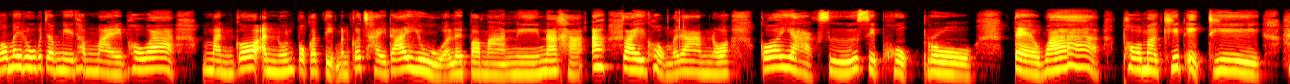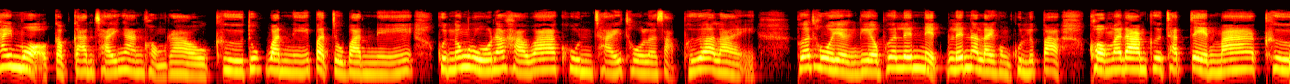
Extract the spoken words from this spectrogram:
ก็ไม่รู้จะมีทำไม เพราะว่ามันก็อันนู้นปกติมันก็ใช้ได้อยู่อะไรประมาณนี้นะคะอะใจของมาดามเนาะก็อยากซื้อ 16 Pro แต่ว่าพอมาคิดอีกทีให้เหมาะกับการใช้งานของเรา คือทุกวันนี้ปัจจุบันนี้ คุณต้องรู้นะคะว่าคุณใช้โทรศัพท์เพื่ออะไร เพื่อโทรอย่างเดียวเพื่อเล่นเน็ตเล่นอะไรของคุณหรือเปล่า ของมาดามคือชัดเจนมากคือ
